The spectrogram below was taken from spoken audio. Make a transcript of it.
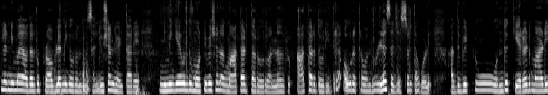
ಇಲ್ಲ, ನಿಮ್ಮ ಯಾವುದಾದ್ರೂ ಪ್ರಾಬ್ಲಮಿಗೆ ಅವರೊಂದು ಸಲ್ಯೂಷನ್ ಹೇಳ್ತಾರೆ. ನಿಮಗೆ ಒಂದು ಮೋಟಿವೇಶನ್ ಆಗಿ ಮಾತಾಡ್ತಾರೋರು ಅನ್ನೋರು, ಆ ಥರದವ್ರು ಇದ್ದರೆ ಅವ್ರ ಹತ್ರ ಒಂದು ಒಳ್ಳೆ ಸಜೆಷನ್ ತಗೊಳ್ಳಿ. ಅದು ಬಿಟ್ಟು ಒಂದಕ್ಕೆ ಎರಡು ಮಾಡಿ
